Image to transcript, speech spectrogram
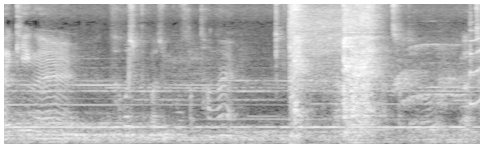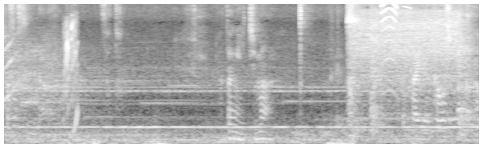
바이킹을 타고 싶어가지고 사탕을 찾도록 찾았습니다. 사탕 사탕이 있지만 그래도 바이킹을 타고 싶으니까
